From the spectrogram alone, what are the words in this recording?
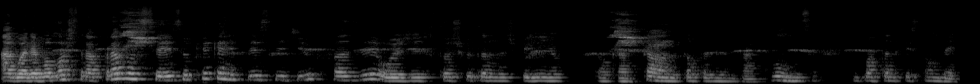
Agora eu vou mostrar para vocês o que, que a gente decidiu fazer hoje. Estou escutando meus filhinhos, estão cantando, estão fazendo bagunça. Importante que estão bem.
